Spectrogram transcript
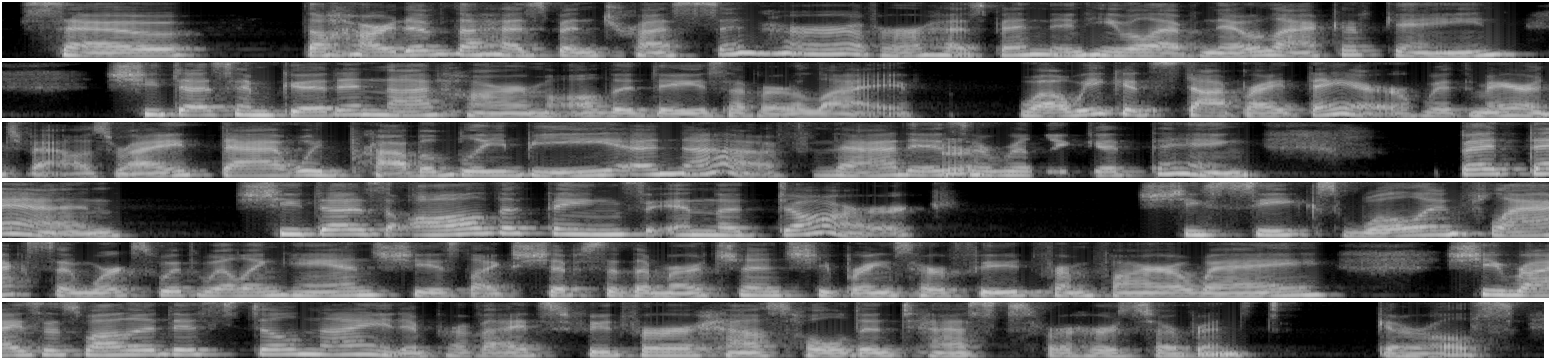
So the heart of the husband trusts in her, of her husband, and he will have no lack of gain. She does him good and not harm all the days of her life. Well, we could stop right there with marriage vows, right? That would probably be enough. That is Sure. a really good thing. But then she does all the things in the dark. She seeks wool and flax and works with willing hands. She is like ships of the merchant. She brings her food from far away. She rises while it is still night and provides food for her household and tasks for her servant girls.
